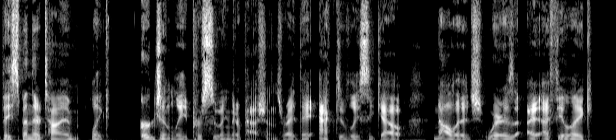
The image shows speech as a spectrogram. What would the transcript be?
they spend their time like urgently pursuing their passions, right? They actively seek out knowledge. Whereas I, I feel like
